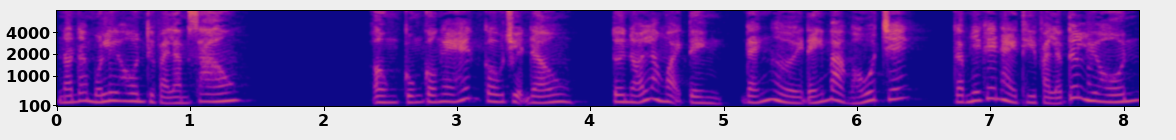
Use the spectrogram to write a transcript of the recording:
Nó đã muốn ly hôn thì phải làm sao? Ông cũng có nghe hết câu chuyện đâu. Tôi nói là ngoại tình, đánh người, đánh bạc và hút chết. Gặp những cái này thì phải lập tức ly hôn.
